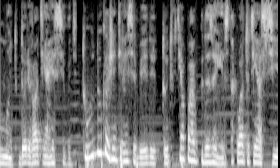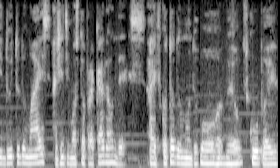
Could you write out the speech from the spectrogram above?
muito. Dorival tinha recibo de tudo que a gente tinha recebido e tudo que tinha pago pro desenhista, quanto tinha sido e tudo mais, a gente mostrou para cada um deles. Aí ficou todo mundo, porra, meu, desculpa aí,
